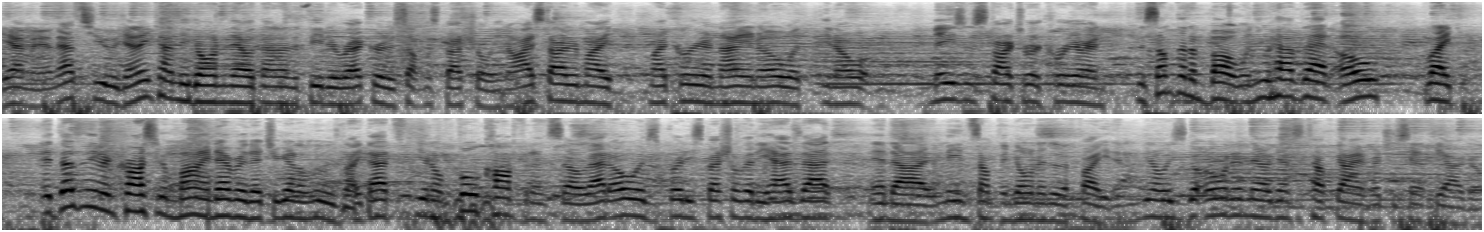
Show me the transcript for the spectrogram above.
Yeah, man, that's huge. Anytime you go in there with an undefeated record is something special. You know, I started my, my career 9 0 with, you know, amazing start to a career. And there's something about when you have that O, like, it doesn't even cross your mind ever that you're going to lose. Like, that's, you know, full confidence. So that O is pretty special that he has that. And uh, it means something going into the fight. And, you know, he's going in there against a tough guy in Richard Santiago.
